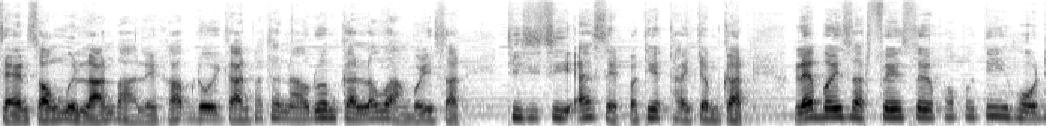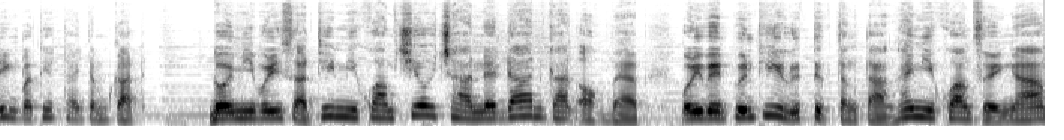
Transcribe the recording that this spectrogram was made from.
120,000 ล้านบาทเลยครับ โดยการพัฒนาร่วมกันระหว่างบริษัท TCC Asset ประเทศไทยจำกัด และบริษัท f a c e r Property Holding ประเทศไทยจำกัด โดยมีบริษัทที่มีความเชี่ยวชาญในด้านการออกแบบบริเวณพื้นที่หรือตึกต่างๆ ให้มีความสวยงาม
